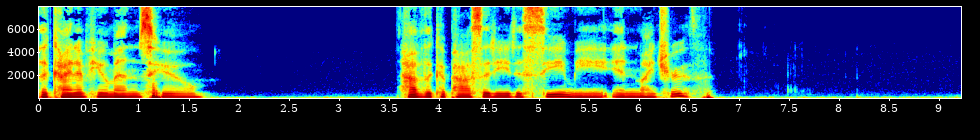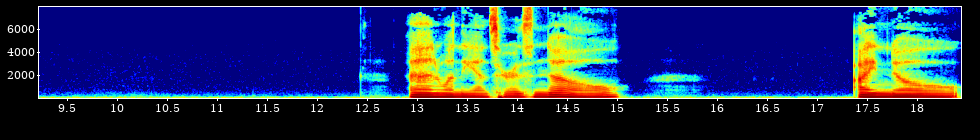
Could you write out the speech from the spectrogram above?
the kind of humans who have the capacity to see me in my truth. And when the answer is no, I know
